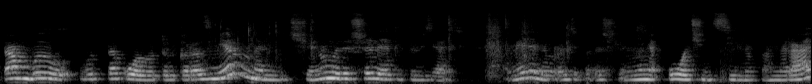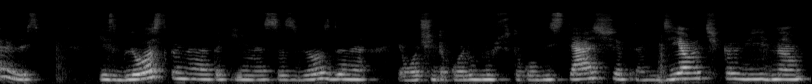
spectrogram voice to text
Там был вот такой вот только размер в наличии, но мы решили этот взять. Померили, вроде подошли. Мне очень сильно понравились. Такие с блестками, такими со звездами. Я очень такое люблю, все такое блестящее, прям девочка видно.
